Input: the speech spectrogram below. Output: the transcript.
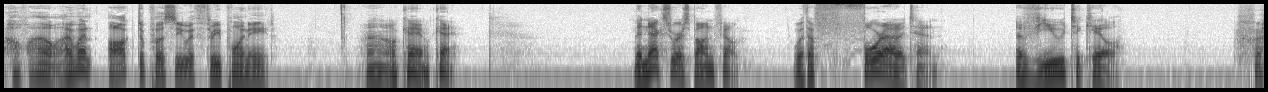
Oh wow. I went Octopussy with three point eight. Oh, okay, okay. The next worst Bond film, with a 4 out of 10, A View to Kill.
